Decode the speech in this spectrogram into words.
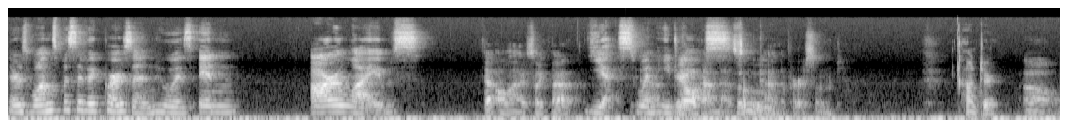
There's one specific person who is in our lives. That all acts like that. Yes, when Yeah, he drinks. we all have that drinks. some Ooh. kind of person. Hunter. Oh,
